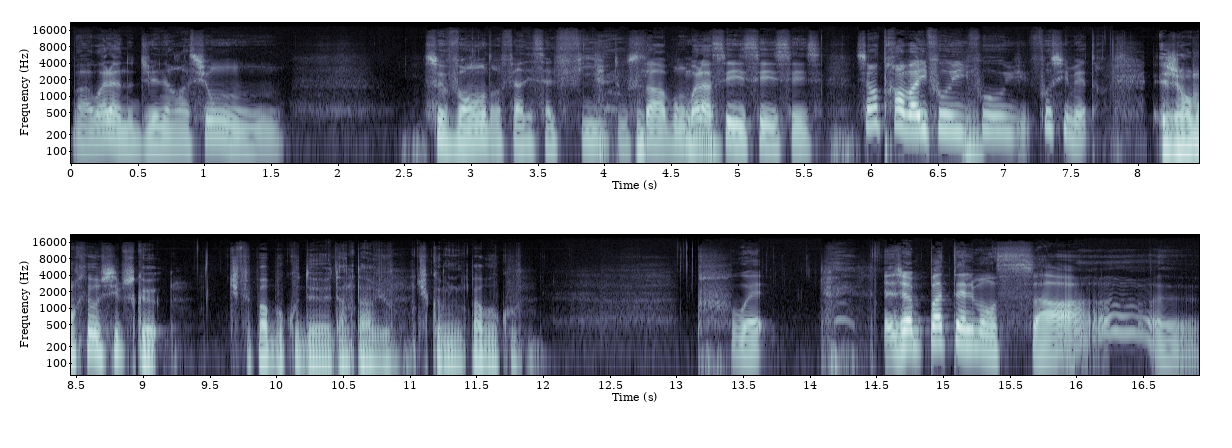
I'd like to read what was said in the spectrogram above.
Bah voilà, notre génération, on- se vendre, faire des selfies, tout ça. Bon, voilà, c'est c'est- c'est- c'est un travail, il faut, il faut, il faut s'y mettre. Et j'ai remarqué aussi, parce que tu fais pas beaucoup de- d'interviews, tu communiques pas beaucoup. Pff, Ouais. J'aime pas tellement ça. euh,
